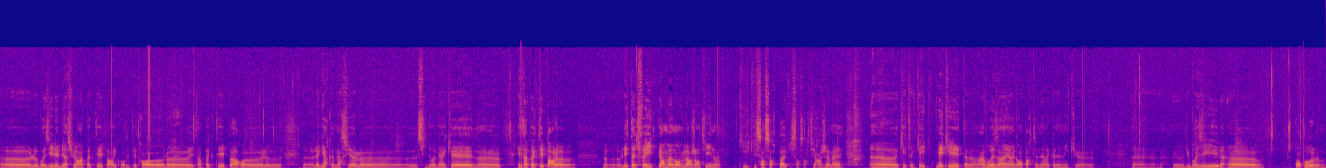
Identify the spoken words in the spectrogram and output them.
euh, le Brésil est bien sûr impacté par les cours du pétrole, est impacté par le- la guerre commerciale sino-américaine, est impacté par l'état de faillite permanent de l'Argentine, qui, qui s'en sort pas et qui s'en sortira jamais, euh, qui est, un- qui est- mais qui est un, voisin et un grand partenaire économique euh, euh, du Brésil. Ce propos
